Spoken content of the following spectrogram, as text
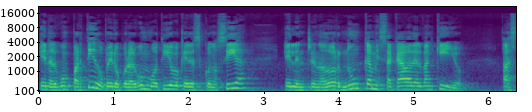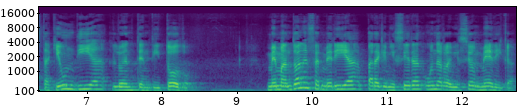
en algún partido, pero por algún motivo que desconocía, el entrenador nunca me sacaba del banquillo, hasta que un día lo entendí todo. Me mandó a la enfermería para que me hicieran una revisión médica.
